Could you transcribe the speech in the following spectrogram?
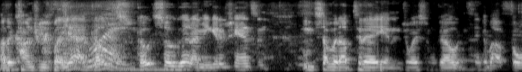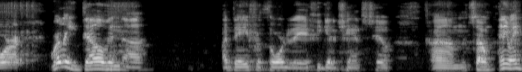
other countries. But yeah, goats, goat's so good. I mean, get a chance and eat some of it up today and enjoy some goat and think about Thor. Really delve into a day for Thor today if you get a chance to. Um, so anyway,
